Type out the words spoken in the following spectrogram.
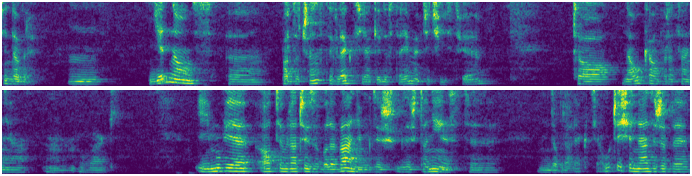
Dzień dobry. Mm, Jedną z e, bardzo częstych lekcji, jakie dostajemy w dzieciństwie, to nauka odwracania e, uwagi. I mówię o tym raczej z ubolewaniem, gdyż, gdyż to nie jest e, dobra lekcja. Uczy się nas, żeby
